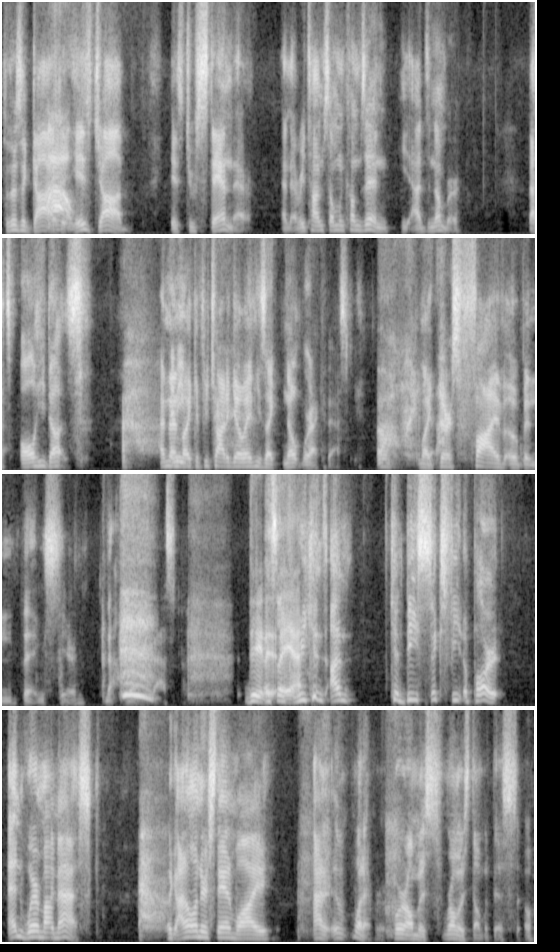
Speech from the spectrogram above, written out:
So there's a guy Wow. his job is to stand there, and every time someone comes in, he adds a number. That's all he does. And then he- like if you try to go in, he's like, "Nope, we're at capacity." oh my Like God. there's five open things here. No, dude, It's like yeah. we can I'm can be six feet apart and wear my mask. Like I don't understand why. I, whatever. We're almost we're almost done with this, so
